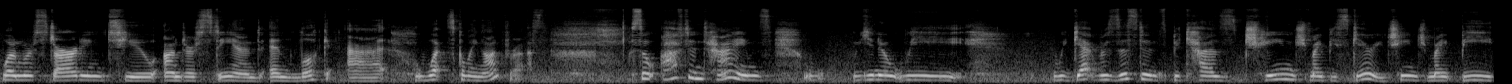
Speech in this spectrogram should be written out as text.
when we're starting to understand and look at what's going on for us. So oftentimes you know we we get resistance because change might be scary change might be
